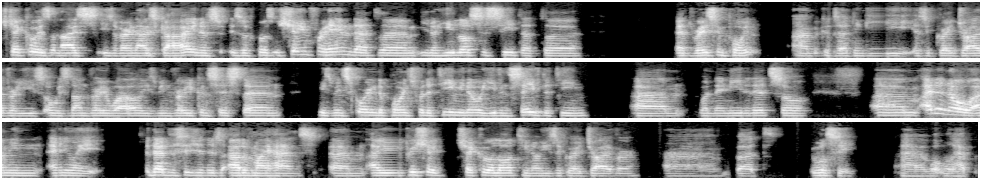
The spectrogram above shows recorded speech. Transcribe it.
Checo is a nice, he's a very nice guy, and it's, it's of course a shame for him that um, you know he lost his seat at uh, at Racing Point um, because I think he is a great driver. He's always done very well. He's been very consistent. He's been scoring the points for the team. You know, he even saved the team um, when they needed it. So um, I don't know. I mean, anyway, that decision is out of my hands. Um, I appreciate Checo a lot. You know, he's a great driver, um, but we'll see uh, what will happen.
